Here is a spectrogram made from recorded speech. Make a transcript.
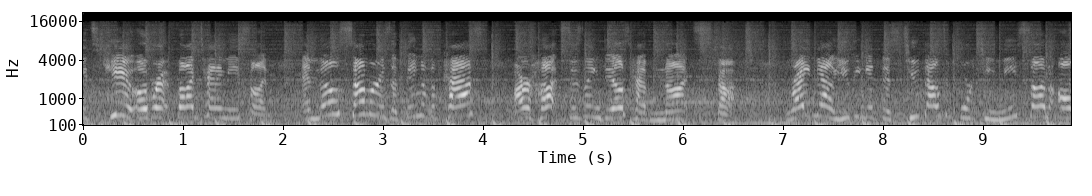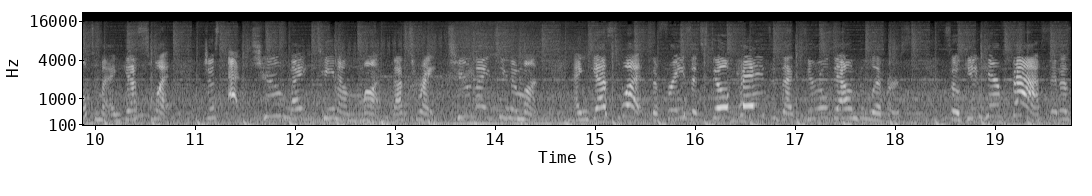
it's Q over at Fontana Nissan. And though summer is a thing of the past, our hot sizzling deals have not stopped. Right now, you can get this 2014 Nissan Altima, and guess what? Just at $219 a month. That's right, $219 a month. And guess what? The phrase that still pays is that zero down delivers. So get here fast, and as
